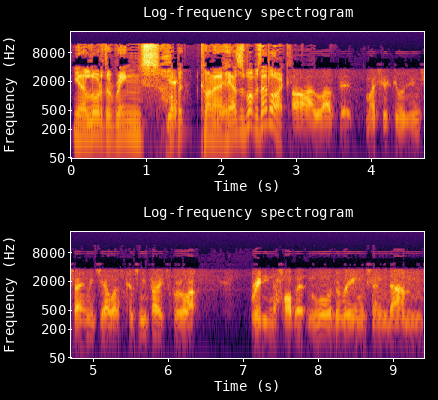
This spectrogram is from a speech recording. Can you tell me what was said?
you know, Lord of the Rings, Hobbit kind of Yeah. houses. What was that like? Oh, I loved it. My sister was insanely jealous because we both grew up reading The Hobbit and Lord of the Rings, and um,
